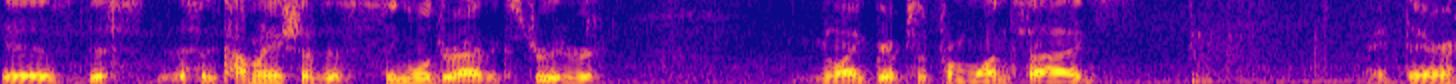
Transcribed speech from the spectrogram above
is this it's a combination of this single drive extruder. You only grips it from one side, right there.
